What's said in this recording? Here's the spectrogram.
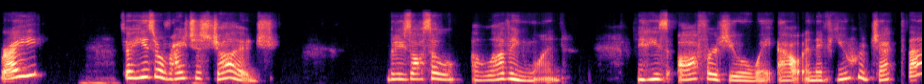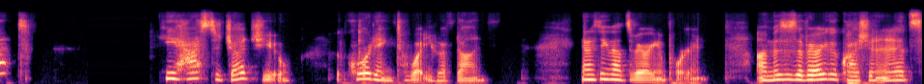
right? So he's a righteous judge, but he's also a loving one. And he's offered you a way out. And if you reject that, he has to judge you according to what you have done. And I think that's very important. Um, this is a very good question, and it's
